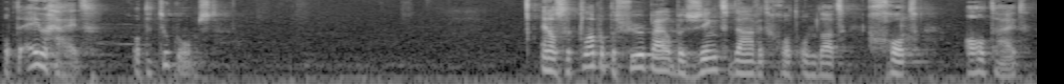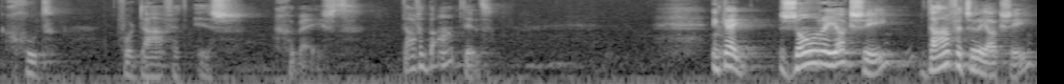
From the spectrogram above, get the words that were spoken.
op de eeuwigheid, op de toekomst. En als de klap op de vuurpijl bezinkt David God omdat God altijd goed voor David is geweest. David beaamt dit. En kijk, zo'n reactie, Davids reactie,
